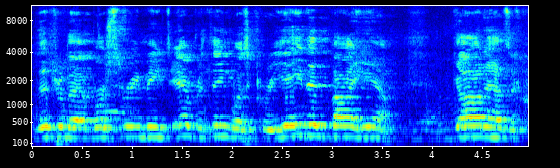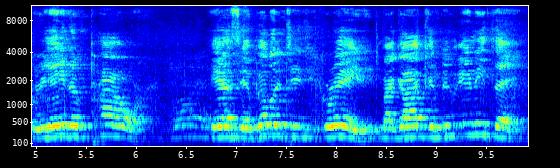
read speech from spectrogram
Literally, that verse 3 means everything was created by him. God has a creative power. He has the ability to create. My God can do anything.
